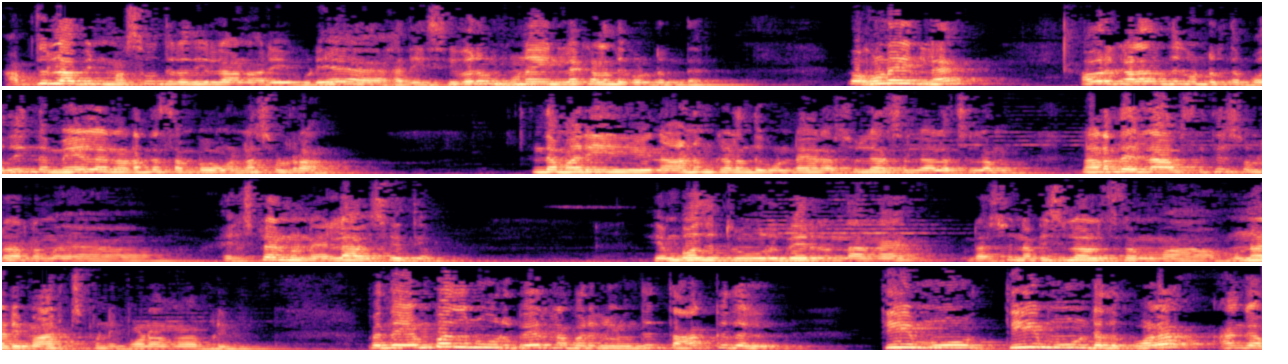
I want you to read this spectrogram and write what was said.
அப்துல்லா பின் மசூத் ரதில்லான்னு அறியக்கூடிய ஹதீஸ். இவரும் ஹுனைன்ல கலந்து கொண்டிருந்தார். இப்ப ஹுனைன்ல அவர் கலந்து கொண்டிருந்த போது இந்த மேல நடந்த சம்பவங்கள்லாம் சொல்றாங்க. இந்த மாதிரி நானும் கலந்து கொண்டேன். ரசுல்லா சல்லா செல்லம் நடந்த எல்லா விஷயத்தையும் சொல்றாரு. நம்ம எக்ஸ்பிளைன் பண்ண எல்லா விஷயத்தையும். எண்பது டு நூறு பேர் இருந்தாங்க. நபிசுல்லா முன்னாடி மார்ச் பண்ணி போனாங்க அப்படின்னு. இப்ப இந்த எண்பது நூறு பேர் நபர்கள் வந்து தாக்குதல் தீ மூ தீ மூண்டது போல அங்க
